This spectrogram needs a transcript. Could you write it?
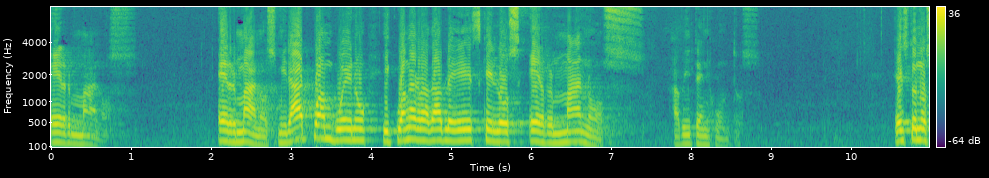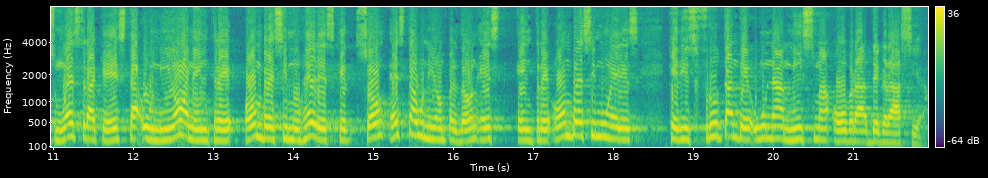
hermanos. Hermanos, mirad cuán bueno y cuán agradable es que los hermanos habiten juntos. Esto nos muestra que esta unión entre hombres y mujeres, que son, esta unión, perdón, es entre hombres y mujeres que disfrutan de una misma obra de gracia.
